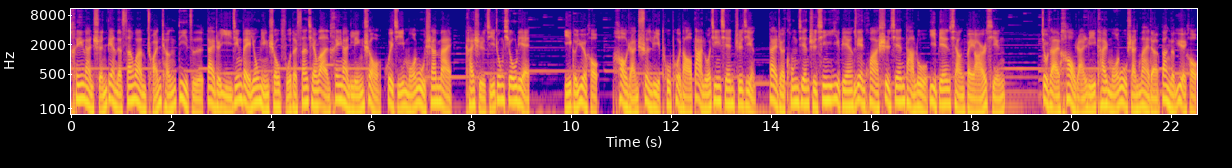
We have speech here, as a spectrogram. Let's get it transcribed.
黑暗神殿的三万传承弟子带着已经被幽冥收服的三千万黑暗灵兽汇集魔物山脉，开始集中修炼。一个月后，浩然顺利突破到大罗金仙之境。带着空间之心，一边炼化世间大陆，一边向北而行。就在浩然离开魔物山脉的半个月后，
